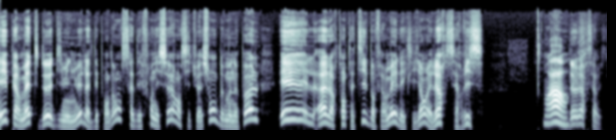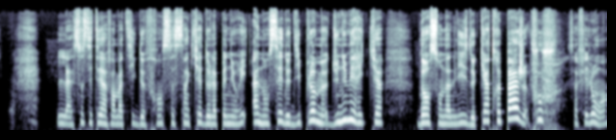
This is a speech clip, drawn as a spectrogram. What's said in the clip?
et permettent de diminuer la dépendance à des fournisseurs en situation de monopole et à leur tentative d'enfermer les clients et leurs services. Waouh. De leurs services. La Société informatique de France s'inquiète de la pénurie annoncée de diplômes du numérique. Dans son analyse de 4 pages, ça fait long, hein,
